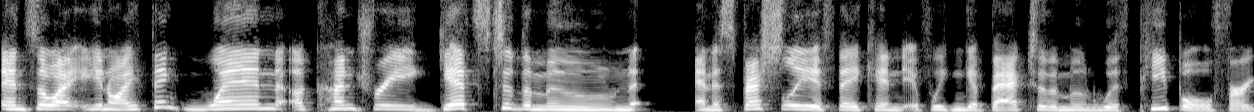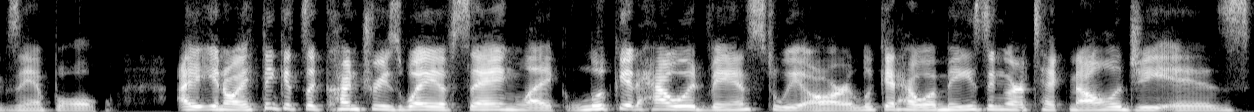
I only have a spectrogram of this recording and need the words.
and so I, you know, I think when a country gets to the moon, and especially if they can, if we can get back to the moon with people, for example, I, you know, I think it's a country's way of saying, like, look at how advanced we are, look at how amazing our technology is.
